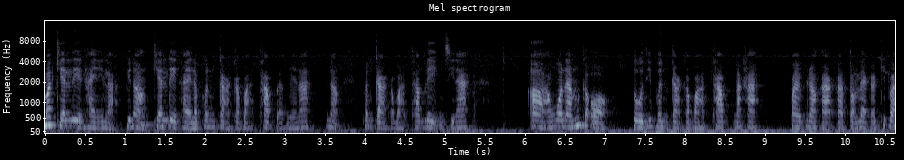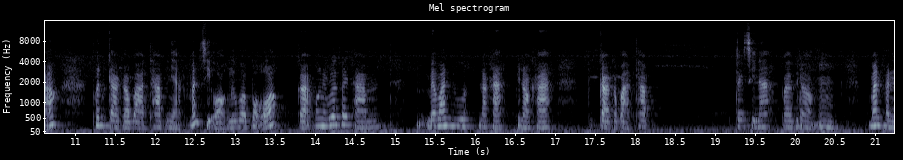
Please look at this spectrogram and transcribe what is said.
มาเขียนเลขให้นี่แหละพี่น้องเขียนเลขให้แล้วเพิ่นกากระบาดทับแบบนี้นะพี่น้องเพิ่นกากระบาดทับเลขสินะอ่างวดนั้นมันก็ออกตัวที่เพิ่นกากระบาดทับนะคะ ไปพี่น้องคะกตอนแรกก็คิดว่าเอ้าเพิ่นกากระบาดทับเนี่ยมันสิออกหรือว่าบ่ออกก็เพิ่นเรื่อยเคยถามแม่วันอยู่นะคะ พี่น้องคะ กากระบาดทับจังสินะไปพี่น้องอืมมันพัน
